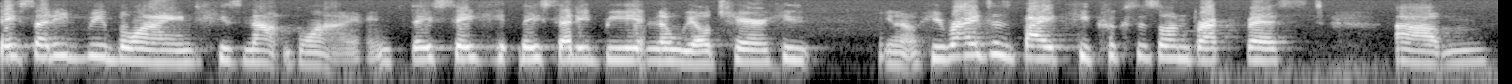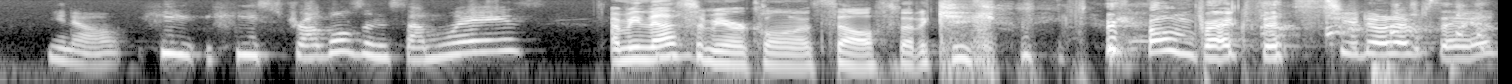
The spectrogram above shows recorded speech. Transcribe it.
they said he'd be blind. He's not blind. They say he, they said he'd be in a wheelchair. He, you know, he rides his bike. He cooks his own breakfast. Um, you know, he he struggles in some ways. I mean, that's a miracle in itself that a kid can make their own breakfast. You know what I'm saying?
